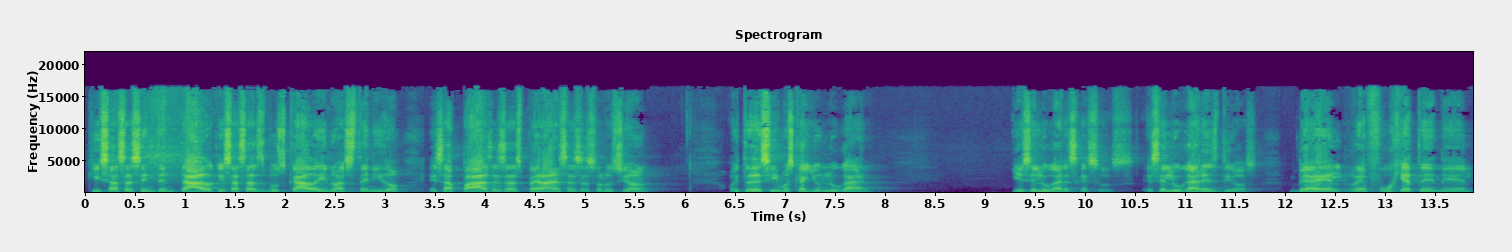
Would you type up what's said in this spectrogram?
Quizás has intentado, quizás has buscado y no has tenido esa paz, esa esperanza, esa solución. Hoy te decimos que hay un lugar y ese lugar es Jesús. Ese lugar es Dios. Ve a Él, refúgiate en Él,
